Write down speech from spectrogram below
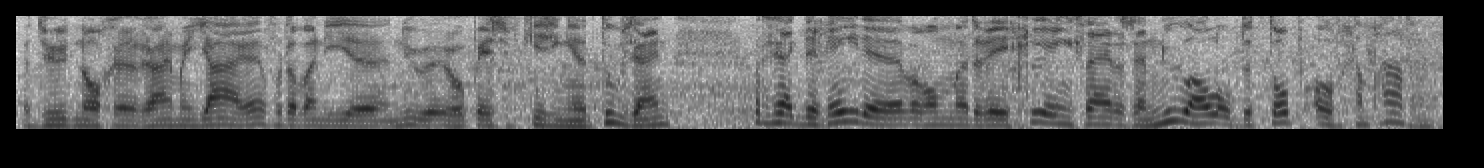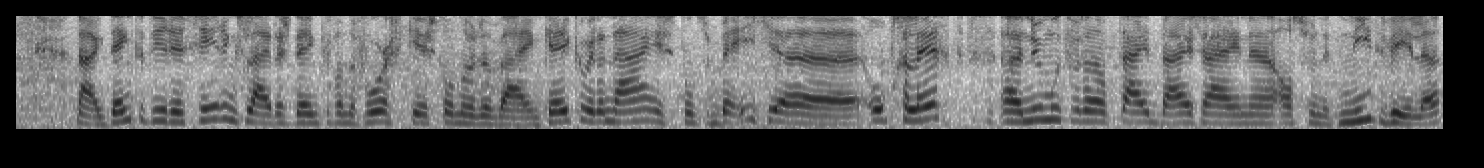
Het duurt nog ruim een jaar hè, voordat we aan die uh, nieuwe Europese verkiezingen toe zijn. Wat is eigenlijk de reden waarom de regeringsleiders er nu al op de top over gaan praten? Nou, ik denk dat die regeringsleiders denken van de vorige keer stonden we erbij en keken we ernaar. Is het ons een beetje uh, opgelegd. Uh, nu moeten we er op tijd bij zijn uh, als we het niet willen.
